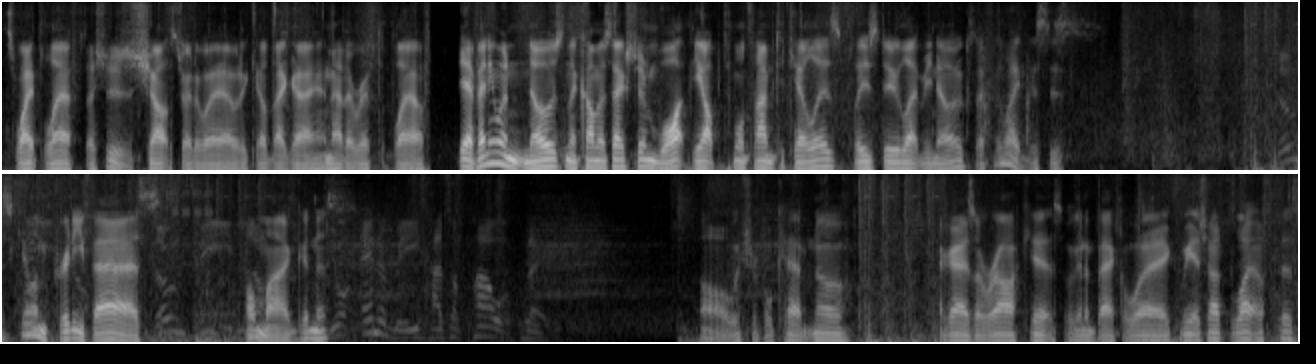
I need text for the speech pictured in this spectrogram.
swipe left. I should have just shot straight away. I would have killed that guy and had a rift to play off. Yeah, if anyone knows in the comment section what the optimal time to kill is, please do let me know because I feel like this is it's killing pretty fast. Oh my goodness. Oh, we triple cap, no. That guy's a rocket, so we're gonna back away. Can we get shot to light off this?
